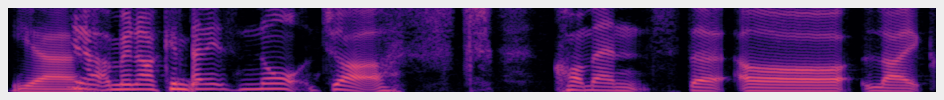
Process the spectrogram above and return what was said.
yeah. Yeah, I mean, I can. and it's not just comments that are like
